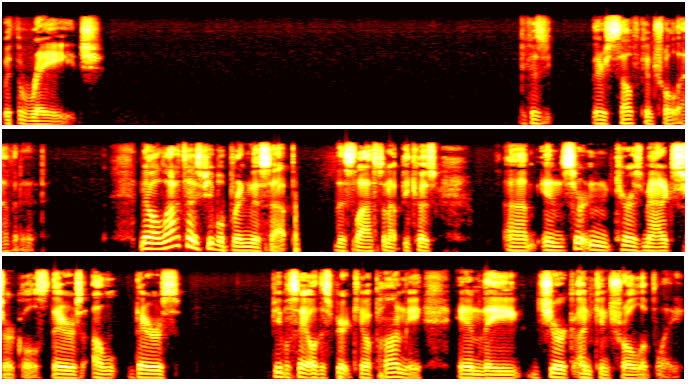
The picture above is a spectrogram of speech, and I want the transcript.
with rage. Because there's self control evident. Now, a lot of times people bring this up, this last one up, because um, in certain charismatic circles, there's a there's people say, "Oh, the Spirit came upon me," and they jerk uncontrollably,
